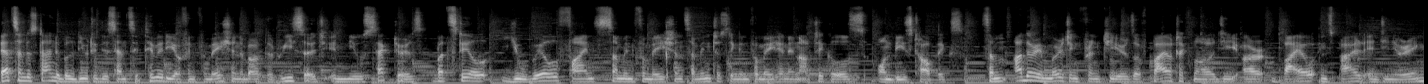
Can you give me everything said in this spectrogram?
That's understandable due to the sensitivity of information about the research in new sectors, but still, you will find some information, some interesting information in articles on these topics. Some other emerging frontiers of biotechnology are bio-inspired engineering,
